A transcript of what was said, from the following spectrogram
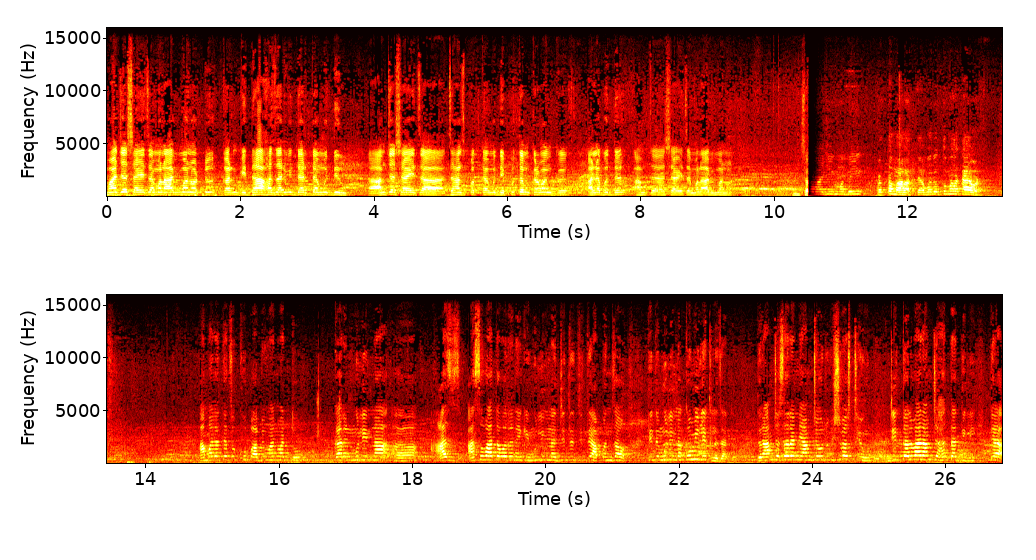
माझ्या शाळेचा मला अभिमान वाटतो कारण की दहा हजार विद्यार्थ्यांमधून आमच्या शाळेचा जहाज पथकामध्ये प्रथम क्रमांक आल्याबद्दल आमच्या शाळेचा मला अभिमान वाटतो. मध्ये प्रथम आलात त्याबद्दल तुम्हाला काय वाटतं? आम्हाला त्याचा खूप अभिमान वाटतो. कारण मुलींना आज असं वातावरण आहे की मुलींना जिथे जिथे आपण जाऊ तिथे मुलींना कमी लेखलं जातं. तर आमच्या सरांनी आमच्यावर विश्वास ठेवून जी तलवार आमच्या हातात दिली त्या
